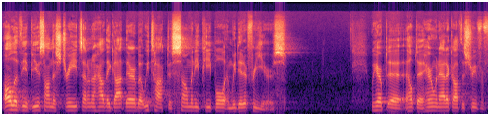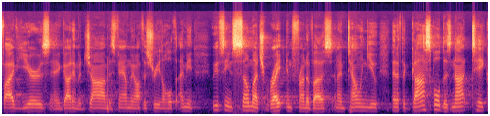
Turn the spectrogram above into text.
all of the abuse on the streets. I don't know how they got there, but we talked to so many people and we did it for years. We helped, uh, helped a heroin addict off the street for five years and got him a job, his family off the street, and the whole thing. I mean, we've seen so much right in front of us, and I'm telling you that if the gospel does not take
